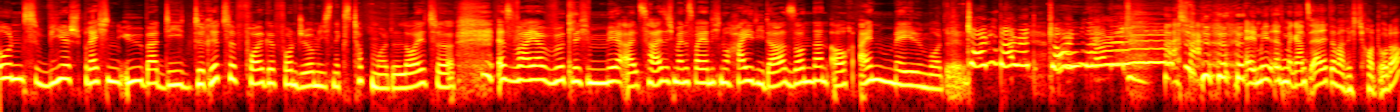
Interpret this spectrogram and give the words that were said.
und wir sprechen über die dritte Folge von Germany's Next Topmodel. Leute, es war ja wirklich mehr als heiß. Ich meine, es war ja nicht nur Heidi da, sondern auch ein Male-Model. Jordan Barrett! Jordan Barrett! Ey, mir ist mal ganz ehrlich, der war richtig hot, oder?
